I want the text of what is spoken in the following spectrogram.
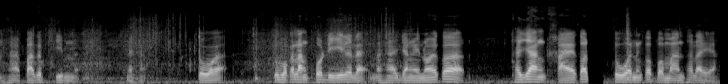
นะฮะปลาทับทิมนะนะครับตัวตัวกำลังพอดีแล้วแหละนะฮะอย่างน้อยก็ถ้าย่างขายก็ตัวนึงก็ประมาณเท่าไหร่อะ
